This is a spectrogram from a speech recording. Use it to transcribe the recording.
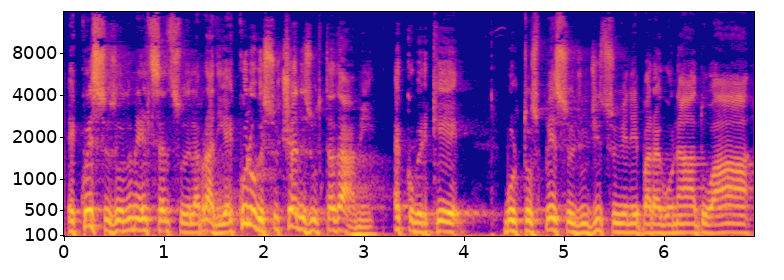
E questo secondo me è il senso della pratica. È quello che succede sul tatami. Ecco perché molto spesso il jiu-jitsu viene paragonato a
